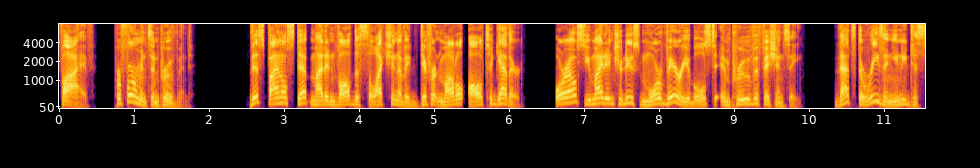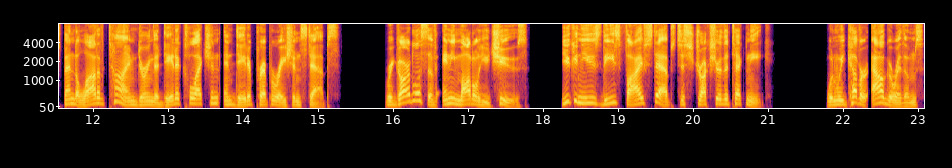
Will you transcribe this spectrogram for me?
5. Performance improvement. This final step might involve the selection of a different model altogether, or else you might introduce more variables to improve efficiency. That's the reason you need to spend a lot of time during the data collection and data preparation steps. Regardless of any model you choose, you can use these five steps to structure the technique. When we cover algorithms,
